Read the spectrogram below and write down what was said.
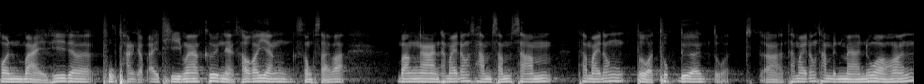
คนใหม่ที่จะผูกพันกับไอทีมากขึ้นเนี่ยเขาก็ยังสงสัยว่าบางงานทำไมต้องทำซ้ำๆทำไมต้องตรวจทุกเดือนตรวจทำไมต้องทำเป็นแมนนวลเพราะฉะนั้น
